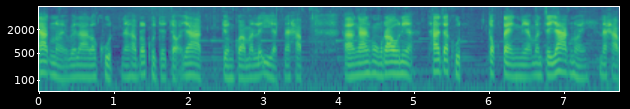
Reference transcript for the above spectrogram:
ยากหน่อยเวลาเราขุดนะครับราขุดจะเจาะยากจนกว่ามันละเอียดนะครับงานของเราเนี่ยถ้าจะขุดตกแต่งเนี่ยมันจะยากหน่อยนะครับ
